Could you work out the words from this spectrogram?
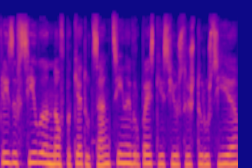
влиза в сила нов пакет от санкции на Европейския съюз срещу Русия.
